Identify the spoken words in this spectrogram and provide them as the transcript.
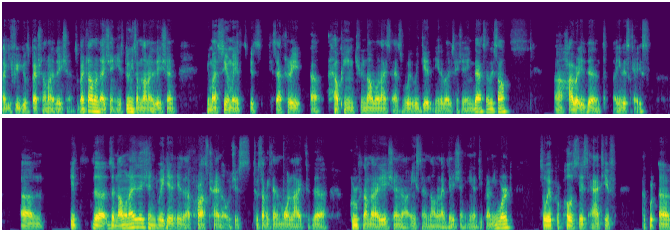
like if you use batch normalization. So batch normalization is doing some normalization. You might assume it's, it's, it's actually uh, helping to normalize as what we did in the vegetation index that we saw. Uh, however, it didn't in this case. Um, it the the normalization we did is across channel, which is to some extent more like the group normalization or instance normalization in a deep learning world. So we propose this additive group, uh,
